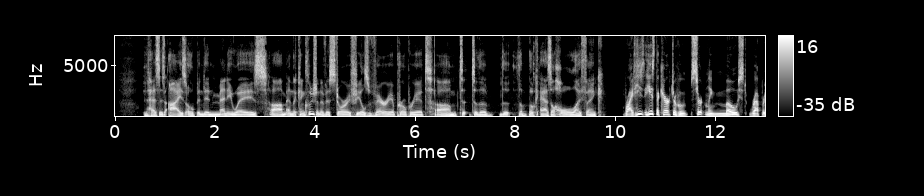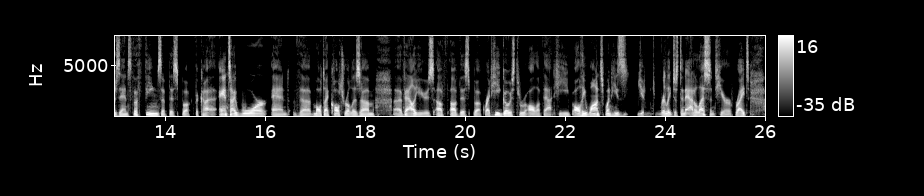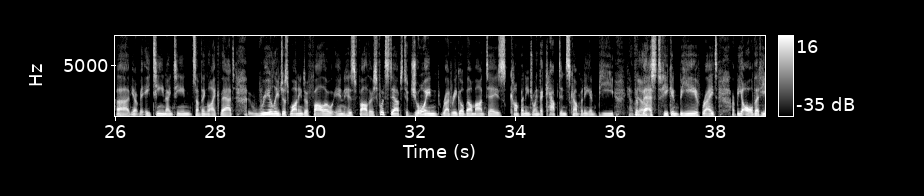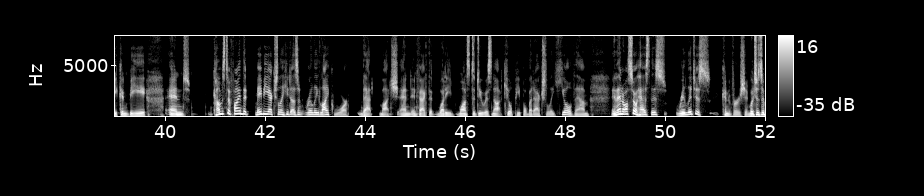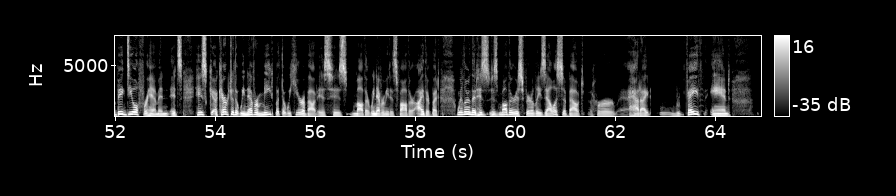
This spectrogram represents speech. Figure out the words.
has his eyes opened in many ways, um, and the conclusion of his story feels very appropriate um, to, to the, the the book as a whole. I think. Right. He's he's the character who certainly most represents the themes of this book, the anti-war and the multiculturalism uh, values of of this book. Right. He goes through all of that. He all he wants when he's you know, really just an adolescent here, right? Uh, you know, 18, 19, something like that. Really just wanting to follow in his father's footsteps to join Rodrigo Belmonte's company, join the captain's company and be you know, the yeah. best he can be, right? Or be all that he can be. And comes to find that maybe actually he doesn't really like war that much. And in fact, that what he wants to do is not kill people, but actually heal them. And then also has this religious conversion, which is a big deal for him. And it's his a character that we never meet, but that we hear about is his mother. We never meet his father either, but we learn that his, his mother is fairly zealous about her Haddite faith and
